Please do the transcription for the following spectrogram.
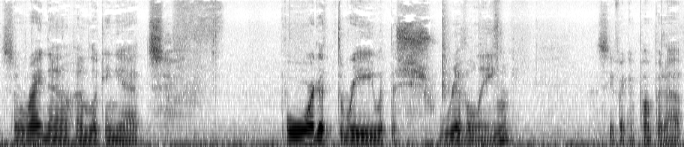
So right now I'm looking at four to three with the shriveling. Let's see if I can pump it up.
